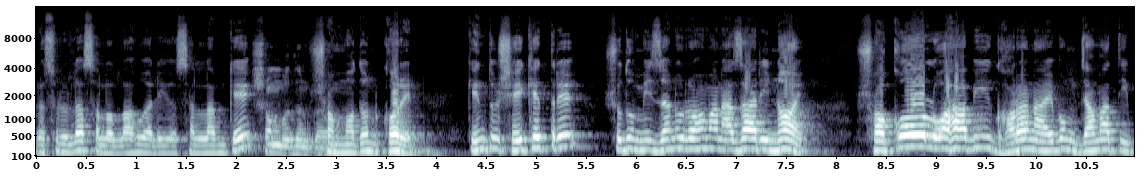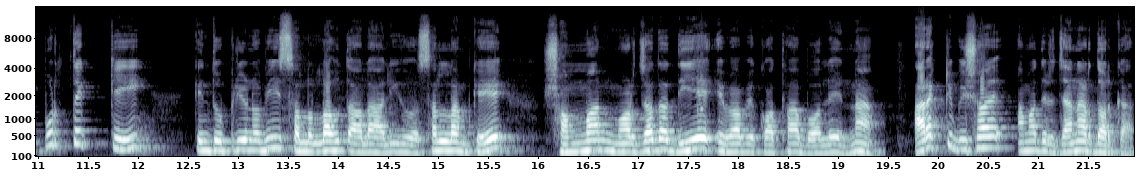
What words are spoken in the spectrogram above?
রসুল্লাহ সাল্লাহু আলী ওসাল্লামকে সম্বোধন সম্বোধন করেন। কিন্তু সেই ক্ষেত্রে শুধু মিজানুর রহমান আজহারি নয় সকল ওয়াহাবি, ঘরানা এবং জামাতি প্রত্যেককেই কিন্তু প্রিয় নবী সাল্লাহ তালা আলী সাল্লামকে সম্মান, মর্যাদা দিয়ে এভাবে কথা বলে না। আরেকটি বিষয় আমাদের জানার দরকার।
